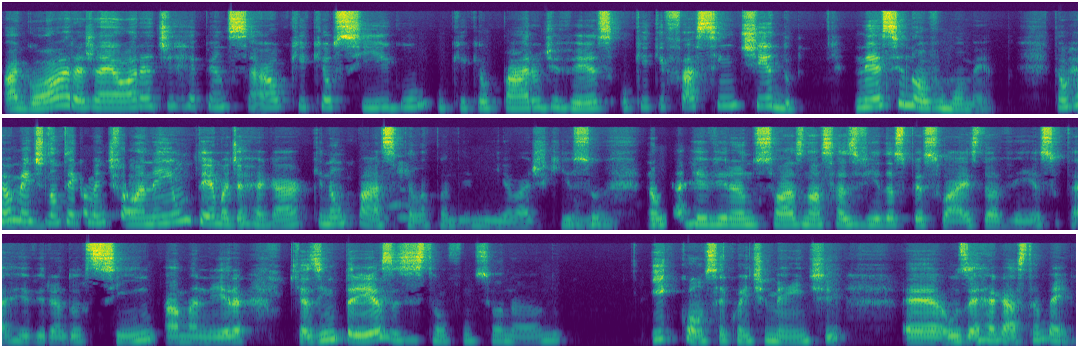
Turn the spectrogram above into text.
agora já é hora de repensar o que, que eu sigo, o que, que eu paro de vez, o que, que faz sentido nesse novo momento. Então, realmente, uhum. não tem como a gente falar nenhum tema de RH que não passe pela pandemia. Eu acho que isso uhum. não está revirando só as nossas vidas pessoais do avesso, está revirando, sim, a maneira que as empresas estão funcionando e, consequentemente, é, os RHs também.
